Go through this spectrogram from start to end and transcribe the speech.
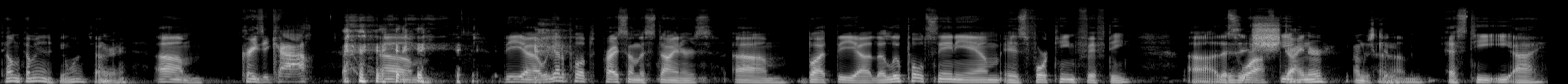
Tell him to come in if he wants. I don't Okay. care. Um, crazy Kyle. um, the uh, we got to pull up the price on the Steiners, um, but the uh, the Leupold Santiam is fourteen fifty. Uh, the Is it Steiner? I'm just kidding. um, S T E I,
